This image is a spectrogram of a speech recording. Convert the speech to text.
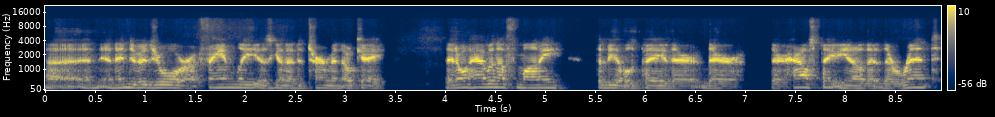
uh, an, an, individual or a family is going to determine okay, they don't have enough money to be able to pay their their their house pay, you know, their, their rent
